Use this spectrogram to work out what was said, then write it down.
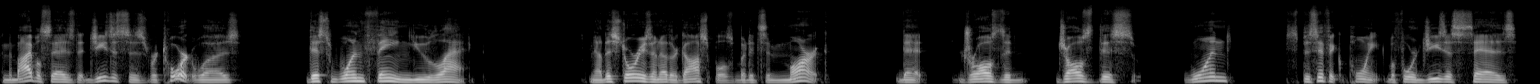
And the Bible says that Jesus' retort was, This one thing you lack. Now, this story is in other gospels, but it's in Mark that draws the draws this one specific point before Jesus says,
